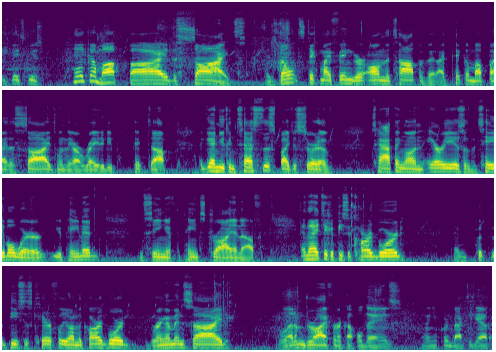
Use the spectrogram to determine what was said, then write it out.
is basically just pick them up by the sides. I don't stick my finger on the top of it. I pick them up by the sides when they are ready to be picked up. Again, you can test this by just sort of tapping on areas of the table where you painted and seeing if the paint's dry enough. And then I take a piece of cardboard and put the pieces carefully on the cardboard, bring them inside, let them dry for a couple days, and then you put them back together.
